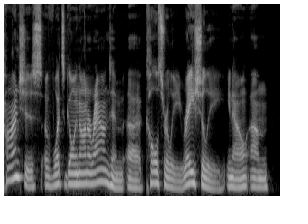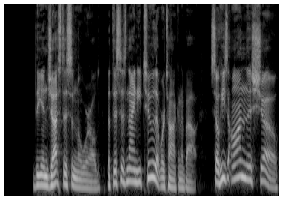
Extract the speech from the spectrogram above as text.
conscious of what's going on around him, uh, culturally, racially, you know, um, the injustice in the world. But this is 92 that we're talking about. So he's on this show.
